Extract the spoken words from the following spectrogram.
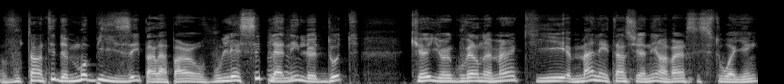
vous tentez de mobiliser par la peur, vous laissez planer mhm. le doute qu'il y a un gouvernement qui est mal intentionné envers ses citoyens,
